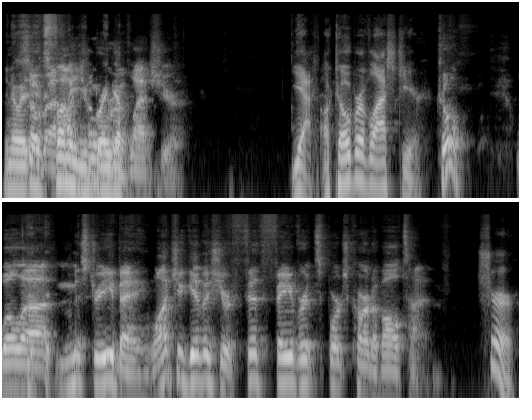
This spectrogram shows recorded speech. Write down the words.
You know, it, so, it's uh, funny October you bring up last year. Yeah, October of last year. Cool. Well, uh, Mr. eBay, why don't you give us your fifth favorite sports card of all time? Sure,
